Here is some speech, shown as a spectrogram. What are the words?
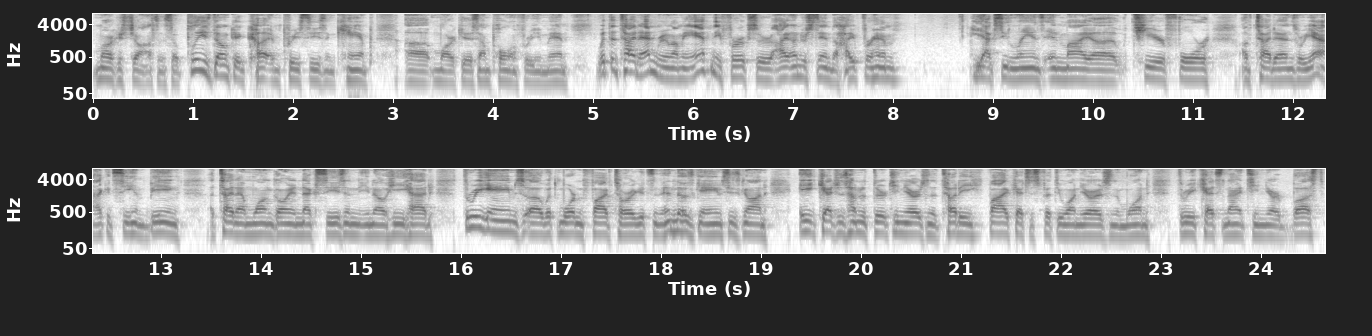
Marcus Johnson. So please don't get cut in preseason camp, uh, Marcus. I'm pulling for you, man. With the tight end room, I mean Anthony Firkser, I understand the hype for him he actually lands in my uh, tier four of tight ends where yeah i could see him being a tight end one going into next season. You know he had three games uh, with more than five targets and in those games he's gone eight catches 113 yards in the tutty five catches 51 yards and one three catch 19 yard bust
